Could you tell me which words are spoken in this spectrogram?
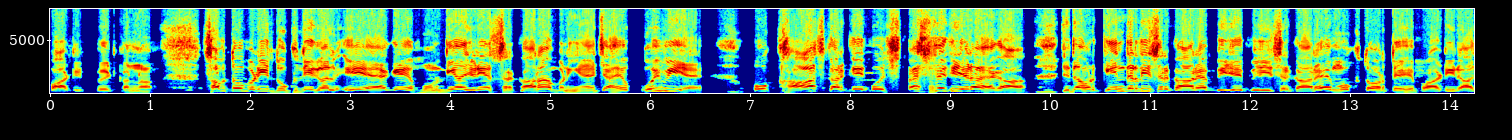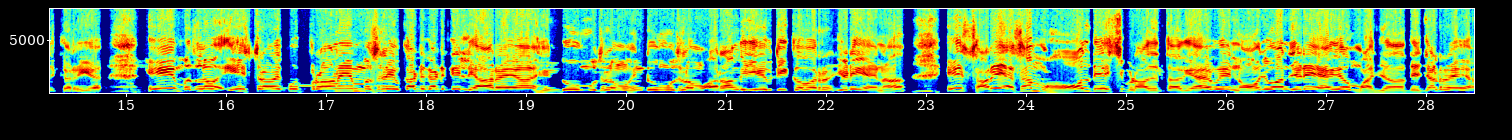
ਪਾਰਟਿਸਿਪੇਟ ਕਰਨਾ। ਸਭ ਤੋਂ ਬੜੀ ਦੁੱਖ ਦੀ ਗੱਲ ਇਹ ਹੈ ਕਿ ਹੁਣ ਦੀਆਂ ਜਿਹੜੀਆਂ ਸਰਕਾਰਾਂ ਬਣੀਆਂ ਚਾਹੇ ਉਹ ਕੋਈ ਵੀ ਹੈ ਉਹ ਖਾਸ ਕਰਕੇ ਕੋਈ ਸਪੈਸੀਫਿਕ ਜਿਹੜਾ ਹੈਗਾ, ਜਿੱਦਾਂ ਹੁਣ ਕੇਂਦਰ ਦੀ ਸਰਕਾਰ ਹੈ ਬੀਜੇਪੀ ਦੀ ਸਰਕਾਰ ਹੈ ਮੁੱਖ ਤੌਰ ਤੇ ਇਹ ਪਾਰਟੀ ਰਾਜ ਕਰ ਰਹੀ ਹੈ ਇਹ ਮਤਲਬ ਇਸ ਤਰ੍ਹਾਂ ਦੇ ਕੋਈ ਪੁਰਾਣੇ ਮਸਲੇ ਕੱਢ ਕੱਢ ਕੇ ਲਿਆ ਰਹੇ ਆ, ਹਿੰਦੂ, ਮੁਸਲਮ ਹਿੰਦੂ, ਮੁਸਲਮ, ਔਰੰਗਜ਼ੇਬ ਦੀ ਕਬਰ ਜਿਹੜੇ ਹੈ ਨਾ, ਇਹ ਸਾਰੇ ਐਸਾ ਮਾਹੌਲ ਦੇਸ਼ 'ਚ ਬਣਾ ਦਿੱਤਾ ਗਿਆ ਹੈ ਵੀ ਨੌਜਵਾਨ ਜਿਹੜੇ ਹੈਗੇ ਉਹ ਮਸਜਿਦਾਂ ਤੇ ਚੜ ਰਹੇ ਆ।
